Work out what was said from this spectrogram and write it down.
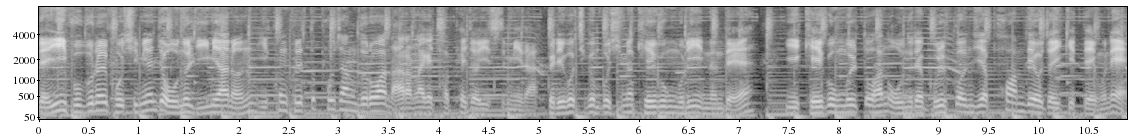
네, 이 부분을 보시면 이제 오늘 임야는 이 콘크리트 포장도로와 나란하게 접해져 있습니다. 그리고 지금 보시면 계곡물이 있는데 이 계곡물 또한 오늘의 물건지에 포함되어져 있기 때문에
